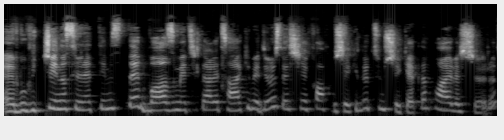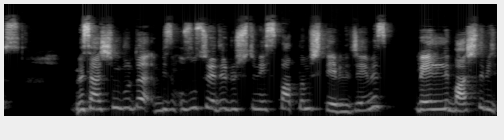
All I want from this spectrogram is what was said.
E, bu bütçeyi nasıl yönettiğimizi de bazı metriklerle takip ediyoruz ve şeffaf bir şekilde tüm şirketle paylaşıyoruz. Mesela şimdi burada bizim uzun süredir rüştünü ispatlamış diyebileceğimiz belli başlı bir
